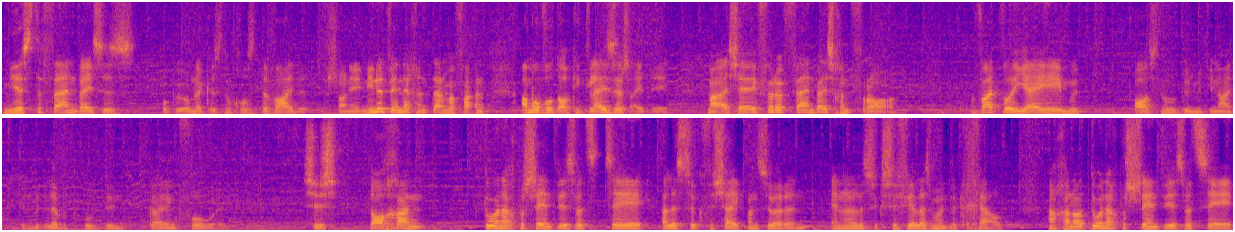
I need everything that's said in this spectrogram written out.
Meeste fanbases op die oomblik is nogals divided. Verstaan jy? Nie noodwendig in terme van almal wil dalk die Glazers uit hê, maar as jy vir 'n fanbase gaan vra, wat wil jy hê moet Arsenal doen met United doen met Liverpool doen going forward? Soos daar gaan 20% wees wat sê hulle soek vir Sheikh Mansour en, en hulle soek soveel as moontlik geld dan gaan daar 20% wees wat sê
